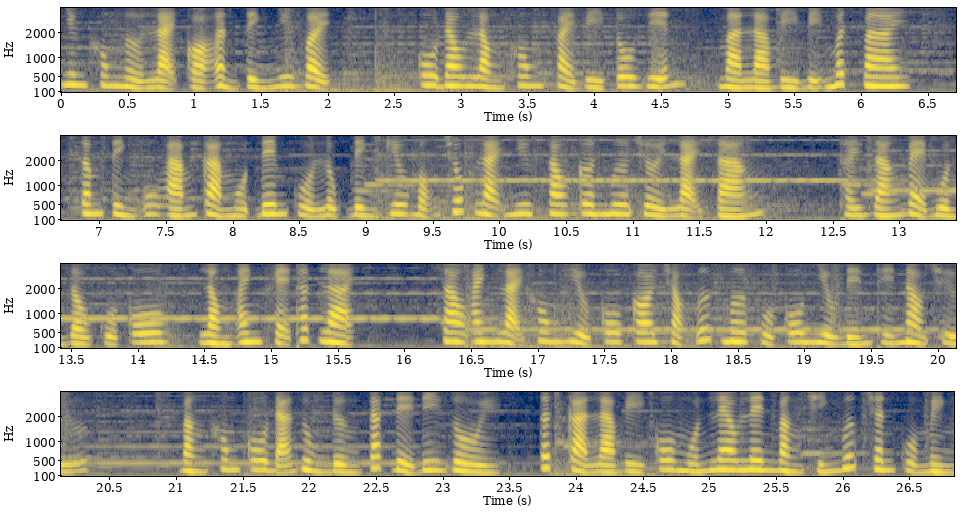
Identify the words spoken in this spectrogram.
nhưng không ngờ lại có ẩn tình như vậy. Cô đau lòng không phải vì tô diễn, mà là vì bị mất vai. Tâm tình u ám cả một đêm của Lục Đình Kiêu bỗng chốc lại như sau cơn mưa trời lại sáng. Thấy dáng vẻ buồn rầu của cô, lòng anh khẽ thất lại. Sao anh lại không hiểu cô coi trọng ước mơ của cô nhiều đến thế nào chứ? Bằng không cô đã dùng đường tắt để đi rồi. Tất cả là vì cô muốn leo lên bằng chính bước chân của mình.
